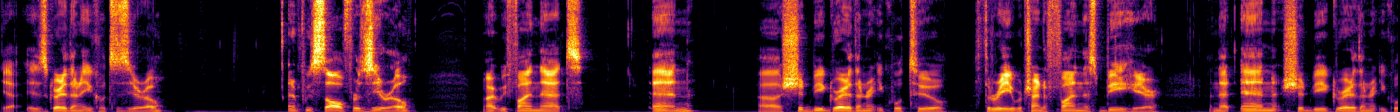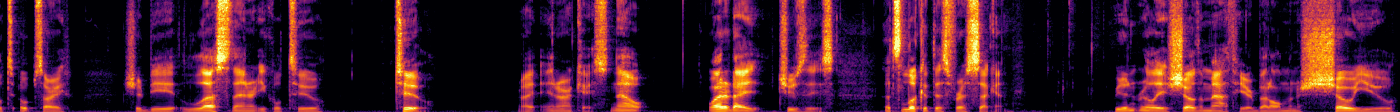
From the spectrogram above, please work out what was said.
yeah is greater than or equal to 0 and if we solve for 0 right we find that n uh, should be greater than or equal to 3 we're trying to find this b here. And that n should be greater than or equal to oops sorry should be less than or equal to 2 right, in our case. Now, why did I choose these? Let's look at this for a second. We didn't really show the math here, but I'm going to show you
